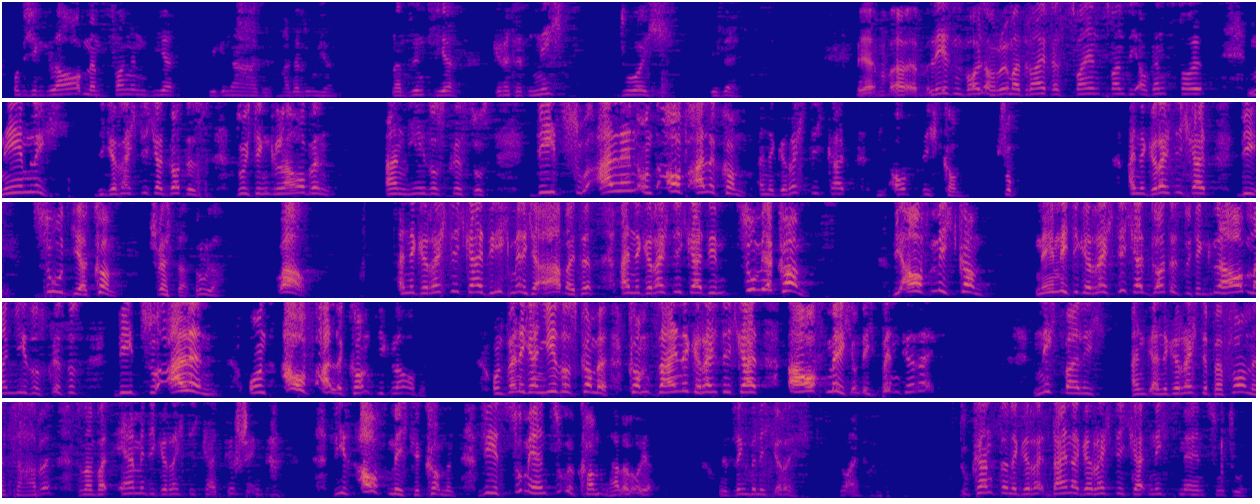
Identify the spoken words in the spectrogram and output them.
Und durch den Glauben empfangen wir die Gnade. Halleluja. Und dann sind wir gerettet, nicht durch Gesetz. wir äh, lesen wollen, auch Römer 3, Vers 22, auch ganz toll, nämlich die Gerechtigkeit Gottes durch den Glauben an Jesus Christus, die zu allen und auf alle kommt. Eine Gerechtigkeit, die auf dich kommt. Schub. Eine Gerechtigkeit, die zu dir kommt. Schwester, Bruder. Wow. Eine Gerechtigkeit, die ich mir nicht erarbeite. Eine Gerechtigkeit, die zu mir kommt. Die auf mich kommt. Nämlich die Gerechtigkeit Gottes durch den Glauben an Jesus Christus, die zu allen und auf alle kommt, die glauben. Und wenn ich an Jesus komme, kommt seine Gerechtigkeit auf mich und ich bin gerecht. Nicht, weil ich eine gerechte Performance habe, sondern weil er mir die Gerechtigkeit geschenkt hat. Sie ist auf mich gekommen. Sie ist zu mir hinzugekommen. Halleluja. Und deswegen bin ich gerecht. So einfach ist das. Du kannst deiner Gerechtigkeit nichts mehr hinzutun.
